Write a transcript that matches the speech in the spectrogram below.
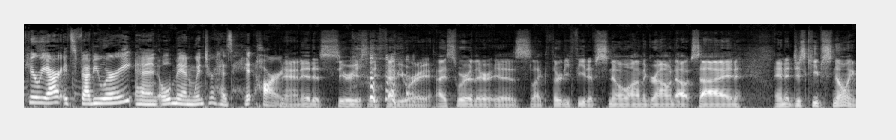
Here we are. It's February, and Old Man Winter has hit hard. Man, it is seriously February. I swear there is like 30 feet of snow on the ground outside, and it just keeps snowing.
